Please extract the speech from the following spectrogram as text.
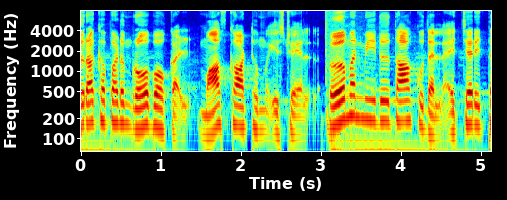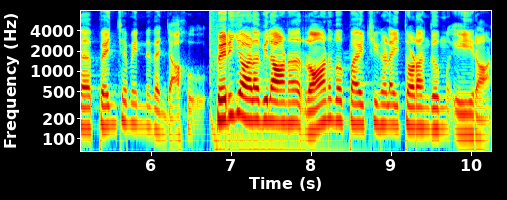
இறக்கப்படும் ரோபோக்கள் மாஸ்காட்டும் இஸ்ரேல். ஏமன் மீது தாக்குதல் எச்சரித்த பெஞ்சமின் நெதஞ்சாகு பெரிய அளவிலான ராணுவ பயிற்சிகளை தொடங்கும் ஈரான்.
